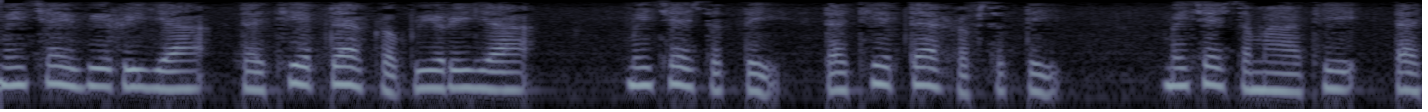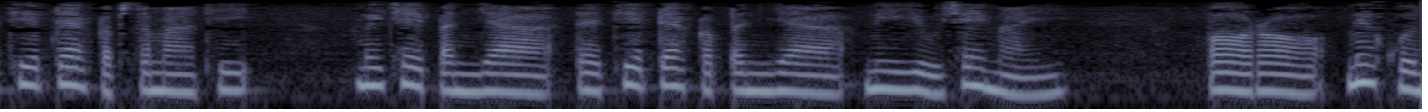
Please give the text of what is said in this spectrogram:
ไม่ใช่วิริยะ แต่เทียบได้กับวิริยะ ไม่ใช่สติ แต่เทียบได้กับสติ ไม่ใช่สมาธิ แต่เทียบได้กับสมาธิ ไม่ใช่ปัญญา แต่เทียบได้กับปัญญามีอยู่ใช่ไหม ปรไม่ควร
